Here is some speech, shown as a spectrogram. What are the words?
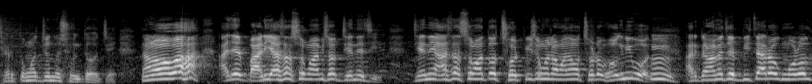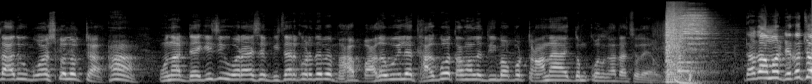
সেটা তোমার জন্য শুনতে হচ্ছে। না বাবা আজের বাড়ি আসার সময় আমি সব জেনেছি। জেনে আসার সময় তো ছোট পিসমোটা মানে আমার ছোট ভগ্নিবোধ। আর গ্রামে যে বিচারক মোড়ল দাদু বয়স্ক লোকটা হ্যাঁ। ওনার ডেকেছি ওরা এসে বিচার করে দেবে ভাব ভালো বুঝলে থাকব তা নাহলে দুই বাপর টানা একদম কলকাতা চলে যাব। দাদা আমার ডেকেছো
